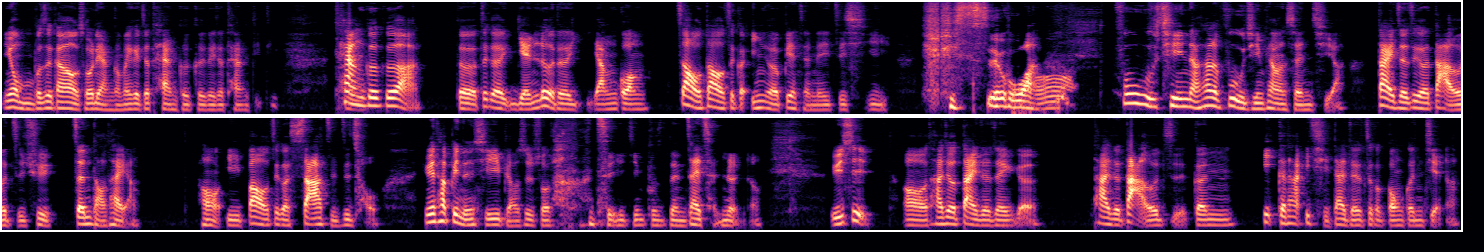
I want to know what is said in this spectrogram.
因为我们不是刚刚有说两个吗？一个叫太阳哥哥，一个叫太阳弟弟。太阳哥哥啊的这个炎热的阳光照到这个婴儿，变成了一只蜥蜴。于是哇，父亲啊，他的父亲非常生气啊，带着这个大儿子去征讨太阳，好以报这个杀子之仇。因为他变成蜥蜴，表示说他儿子已经不能再成人了。于是。哦，他就带着这个，带着大儿子跟一跟他一起带着这个弓跟箭啊，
